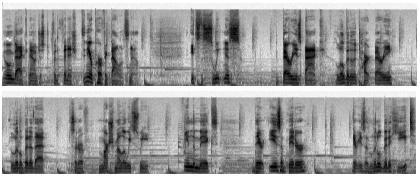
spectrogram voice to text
Going back now just for the finish, it's a near perfect balance now. It's the sweetness, the berry is back, a little bit of the tart berry, a little bit of that sort of marshmallowy sweet in the mix. There is a bitter there is a little bit of heat.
